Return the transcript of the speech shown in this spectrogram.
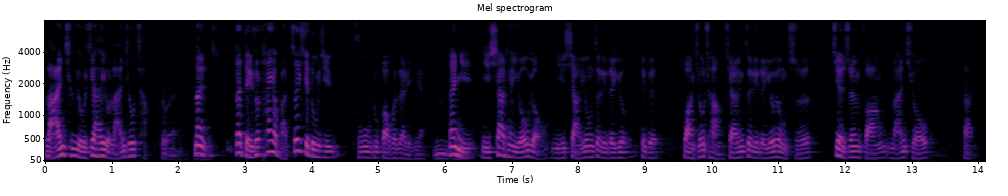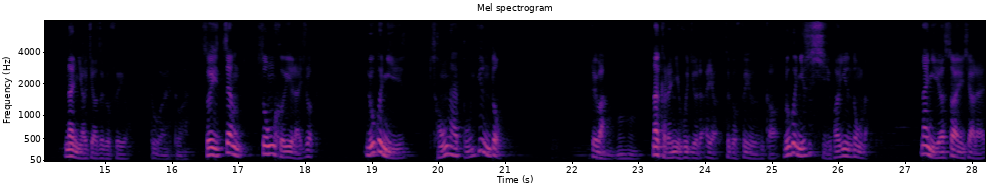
篮球有些还有篮球场。对，那那等于说他要把这些东西服务都包括在里面。那你你夏天游泳，你想用这里的游这个网球场，想用这里的游泳池、健身房、篮球啊，那你要交这个费用。对对，所以这样综合一来，就说，如果你从来不运动，对吧？嗯那可能你会觉得，哎呀，这个费用很高。如果你是喜欢运动的，那你要算一下来，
